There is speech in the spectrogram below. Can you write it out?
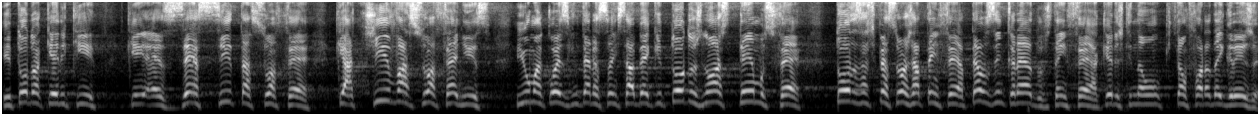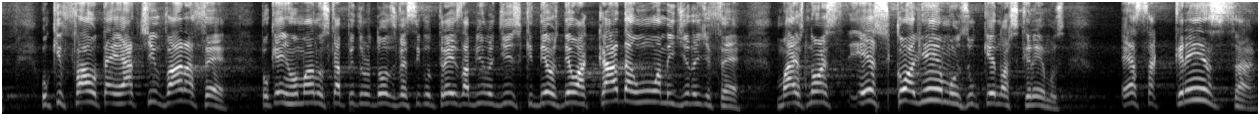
E todo aquele que que exercita a sua fé, que ativa a sua fé nisso. E uma coisa interessante saber é que todos nós temos fé, todas as pessoas já têm fé, até os incrédulos têm fé, aqueles que não que estão fora da igreja. O que falta é ativar a fé. Porque em Romanos capítulo 12, versículo 3, a Bíblia diz que Deus deu a cada um uma medida de fé, mas nós escolhemos o que nós cremos. Essa crença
